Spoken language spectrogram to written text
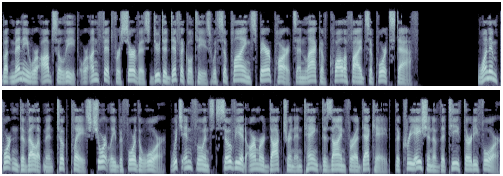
but many were obsolete or unfit for service due to difficulties with supplying spare parts and lack of qualified support staff. One important development took place shortly before the war, which influenced Soviet armored doctrine and tank design for a decade, the creation of the T-34.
